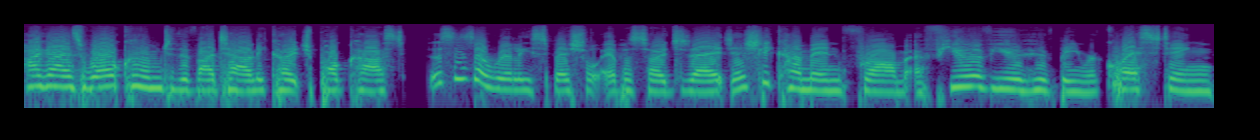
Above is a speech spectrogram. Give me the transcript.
Hi, guys. Welcome to the Vitality Coach podcast. This is a really special episode today. It's actually come in from a few of you who've been requesting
